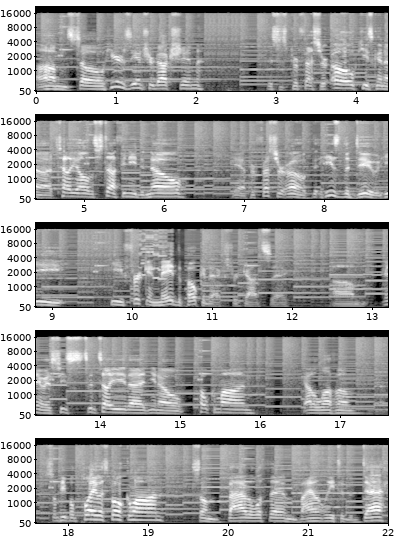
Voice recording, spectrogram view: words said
Um, so here's the introduction. This is Professor Oak. He's gonna tell you all the stuff you need to know. Yeah, Professor Oak. He's the dude. He he freaking made the Pokedex for God's sake. Um, anyways, he's gonna tell you that you know Pokemon, gotta love them. Some people play with Pokemon. Some battle with them violently to the death.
